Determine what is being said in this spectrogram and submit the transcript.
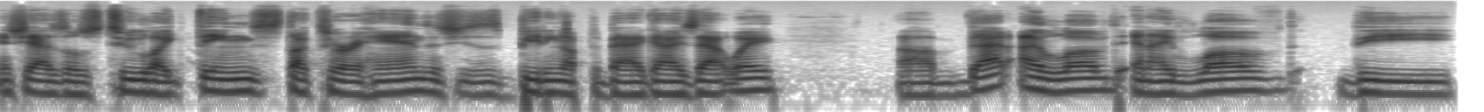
and she has those two like things stuck to her hands and she's just beating up the bad guys that way. Uh, that I loved, and I loved the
